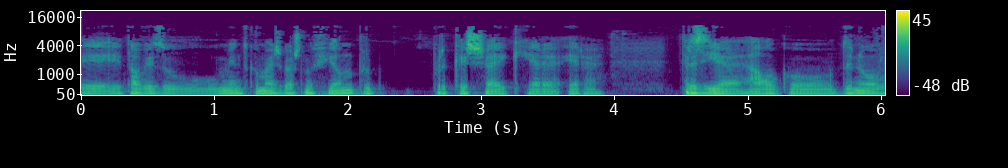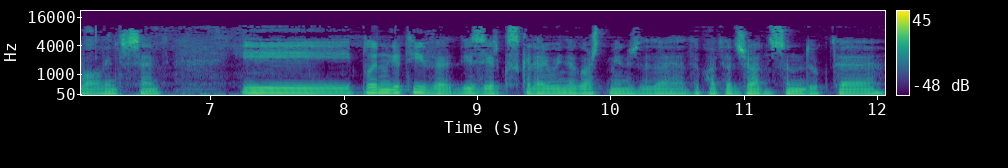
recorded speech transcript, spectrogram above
é, é, talvez o, o momento que eu mais gosto no filme, porque, porque achei que era, era, trazia algo de novo, algo interessante. E pela negativa, dizer que se calhar eu ainda gosto menos da Dakota Johnson do que da,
